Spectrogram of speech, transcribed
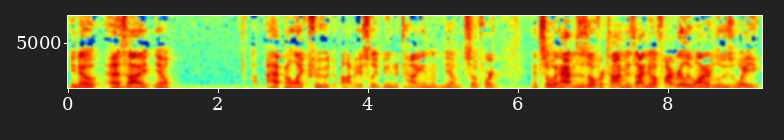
you know, as I you know, I happen to like food, obviously, being Italian, and you know, and so forth. And so what happens is over time is I know if I really wanted to lose weight,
